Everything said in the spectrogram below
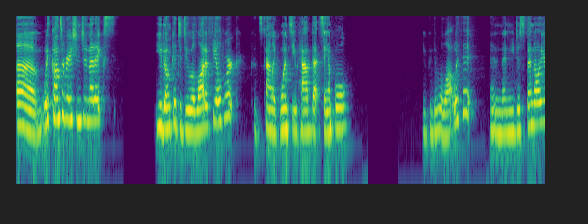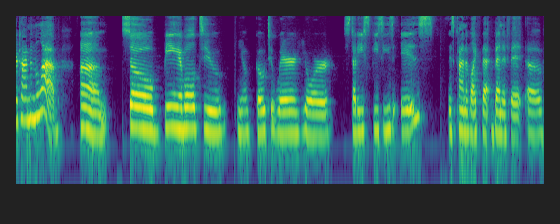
um, with conservation genetics, you don't get to do a lot of field work. It's kind of like once you have that sample, you can do a lot with it, and then you just spend all your time in the lab. Um, so being able to, you know, go to where your study species is is kind of like that benefit of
